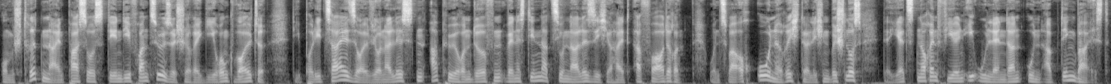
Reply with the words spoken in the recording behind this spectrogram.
Umstritten ein Passus, den die französische Regierung wollte. Die Polizei soll Journalisten abhören dürfen, wenn es die nationale Sicherheit erfordere. Und zwar auch ohne richterlichen Beschluss, der jetzt noch in vielen EU-Ländern unabdingbar ist.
